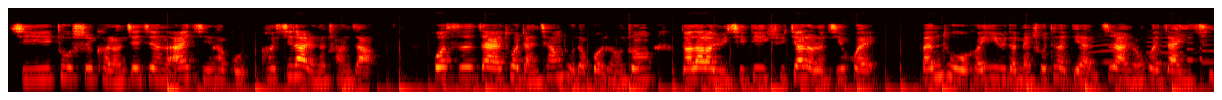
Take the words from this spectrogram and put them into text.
其柱式可能借鉴了埃及和古和希腊人的创造。波斯在拓展疆土的过程中，得到了与其地区交流的机会。本土和异域的美术特点自然融汇在一起，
